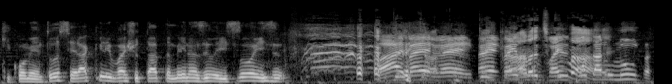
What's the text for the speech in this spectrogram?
que comentou, será que ele vai chutar também nas eleições? Vai, vai, vai. Vai, vai, de vai que vai. votar no Lula.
